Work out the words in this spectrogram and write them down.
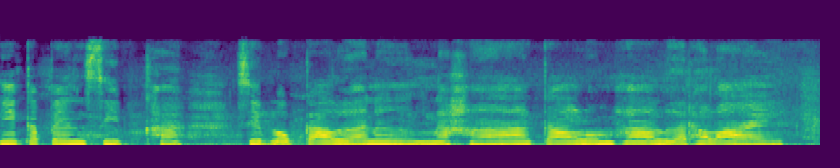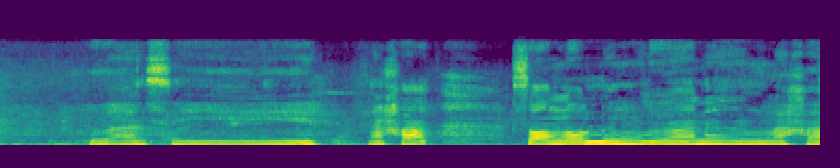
นี่ก็เป็นสิบค่ะสิบลบเก้าเหลือหนึ่งนะคะเก้าลบห้าเหลือเท่าไหร่เหลือสี่นะคะสองลบหนึ่งเหลือหนึ่งนะคะ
